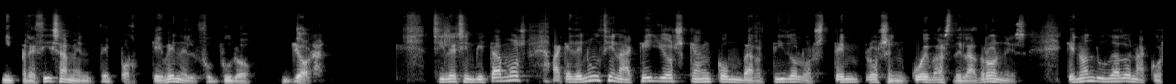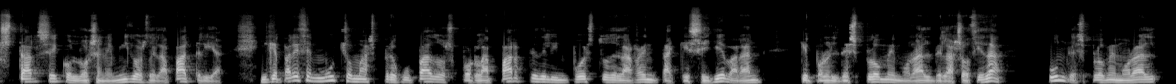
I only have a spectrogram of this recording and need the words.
y precisamente porque ven el futuro lloran. Si les invitamos a que denuncien a aquellos que han convertido los templos en cuevas de ladrones, que no han dudado en acostarse con los enemigos de la patria y que parecen mucho más preocupados por la parte del impuesto de la renta que se llevarán que por el desplome moral de la sociedad, un desplome moral,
